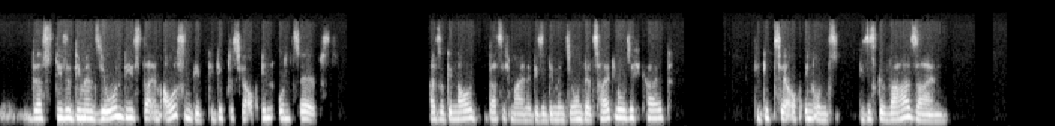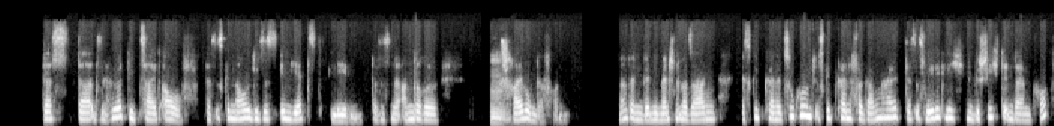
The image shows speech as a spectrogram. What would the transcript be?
dass diese Dimension, die es da im Außen gibt, die gibt es ja auch in uns selbst. Also genau das ich meine, diese Dimension der Zeitlosigkeit, die gibt es ja auch in uns. Dieses Gewahrsein, dass da hört die Zeit auf. Das ist genau dieses im Jetzt Leben. Das ist eine andere hm. Beschreibung davon. Ne, wenn, wenn die Menschen immer sagen, es gibt keine Zukunft, es gibt keine Vergangenheit, das ist lediglich eine Geschichte in deinem Kopf.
